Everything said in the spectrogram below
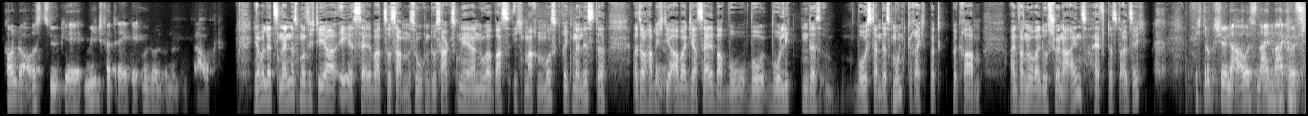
Kontoauszüge, Mietverträge und, und, und, und braucht. Ja, aber letzten Endes muss ich die ja eh selber zusammensuchen. Du sagst mir ja nur, was ich machen muss, krieg eine Liste. Also habe ich die Arbeit ja selber. Wo, wo, wo liegt denn das, wo ist dann das mundgerecht begraben? Einfach nur, weil du es schöner einsheftest als ich? Ich druck schöner aus. Nein, Markus.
